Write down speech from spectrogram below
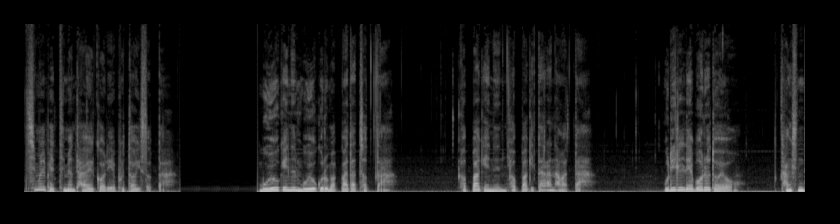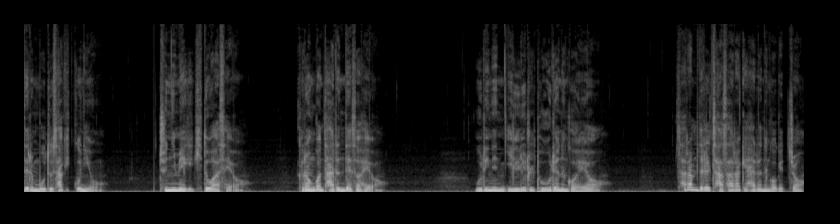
침을 뱉으면 닿을 거리에 붙어 있었다. 모욕에는 모욕으로 맞받아쳤다. 협박에는 협박이 따라 나왔다. 우리를 내버려둬요. 당신들은 모두 사기꾼이요. 주님에게 기도하세요. 그런 건 다른 데서 해요. 우리는 인류를 도우려는 거예요. 사람들을 자살하게 하려는 거겠죠.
